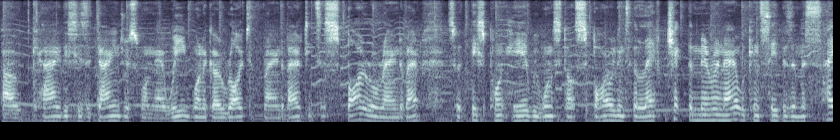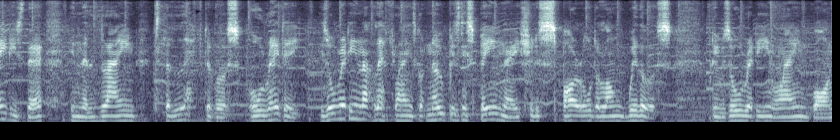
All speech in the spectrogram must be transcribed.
Okay, this is a dangerous one there. We want to go right to the roundabout. It's a spiral roundabout. So at this point here, we want to start spiraling to the left. Check the mirror now. We can see there's a Mercedes there in the lane to the left of us already. He's already in that left lane. He's got no business being there. He should have spiraled along with us. But he was already in lane one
